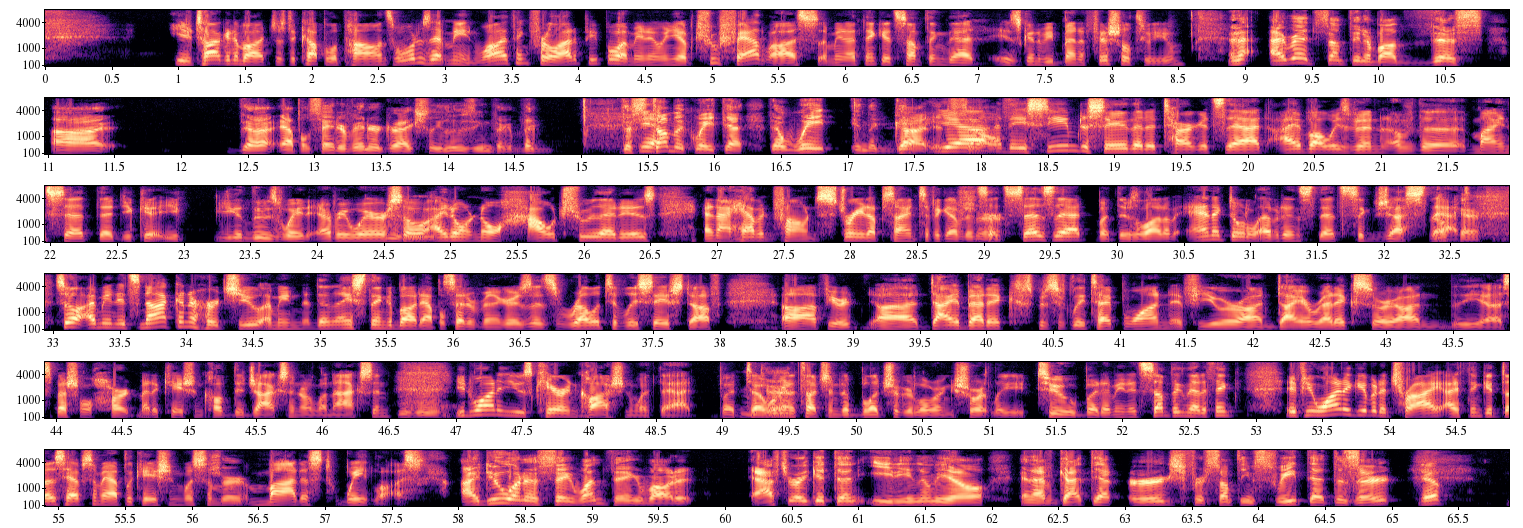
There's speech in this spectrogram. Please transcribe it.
you're talking about just a couple of pounds. Well, what does that mean? Well, I think for a lot of people, I mean, when you have true fat loss, I mean, I think it's something that is going to be beneficial to you. and I, I read something about this uh, the apple cider vinegar actually losing the the, the Yeah. stomach weight that the weight in the gut yeah, itself they seem to say that it targets that. I've always been of the mindset that you can you you could lose weight everywhere. So Mm-hmm. I don't know how true that is, and I haven't found straight up scientific evidence Sure. that says that. But there's a lot of anecdotal evidence that suggests that. Okay. So I mean, it's not going to hurt you. I mean, the nice thing about apple cider vinegar is it's relatively safe stuff. Uh, if you're uh, diabetic, specifically type one, if you're on diuretics or on the uh, special heart medication called digoxin or lanoxin, you'd want to use care and caution with that. But uh. Okay. we're going to touch into blood sugar lowering shortly too. But I mean, it's something that I think if you want to give it a try, I think it does have some application with some Sure. modest weight loss. I do want to say one thing about it. After I get done eating a meal and I've got that urge for something sweet, that dessert, Yep.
